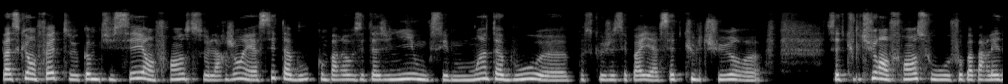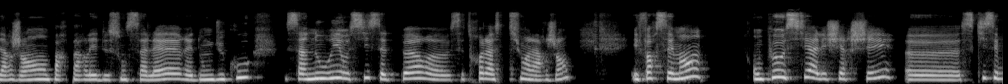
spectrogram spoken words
Parce qu'en fait, comme tu sais, en France, l'argent est assez tabou comparé aux États-Unis où c'est moins tabou euh, parce que je sais pas, il y a cette culture, euh, cette culture en France où il faut pas parler d'argent, pas parler de son salaire et donc du coup, ça nourrit aussi cette peur, euh, cette relation à l'argent. Et forcément, on peut aussi aller chercher ce qui s'est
